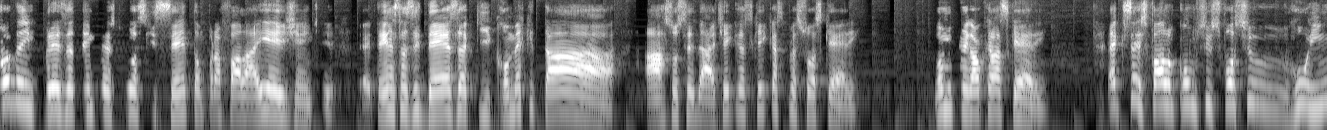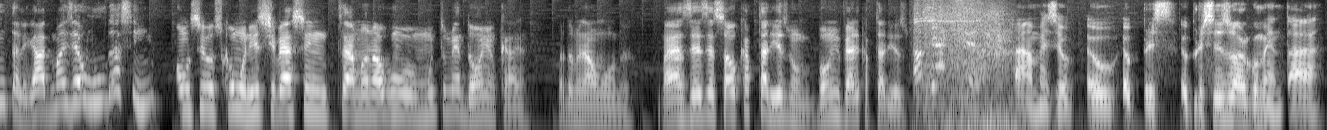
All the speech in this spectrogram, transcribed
Toda empresa tem pessoas que sentam pra falar, e aí, gente, eh, tem essas ideias aqui, como é que tá a sociedade? O que, que que as pessoas querem? Vamos pegar o que elas querem. É que vocês falam como se isso fosse ruim, tá ligado? Mas é o mundo é assim. Como se os comunistas estivessem tramando algo muito medonho, cara, pra dominar o mundo. Mas às vezes é só o capitalismo, bom e velho capitalismo. Ah, mas eu, eu, eu, eu preciso argumentar,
